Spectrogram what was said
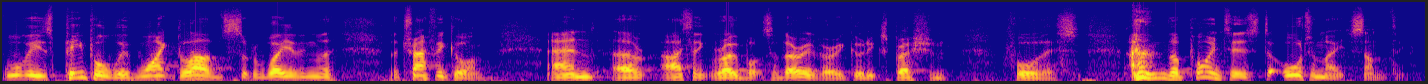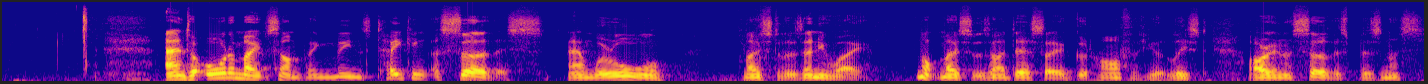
all these people with white gloves sort of waving the, the traffic on. And uh, I think robots are a very, very good expression for this. the point is to automate something. And to automate something means taking a service, and we're all, most of us anyway, not most of us, I dare say a good half of you at least, are in a service business.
